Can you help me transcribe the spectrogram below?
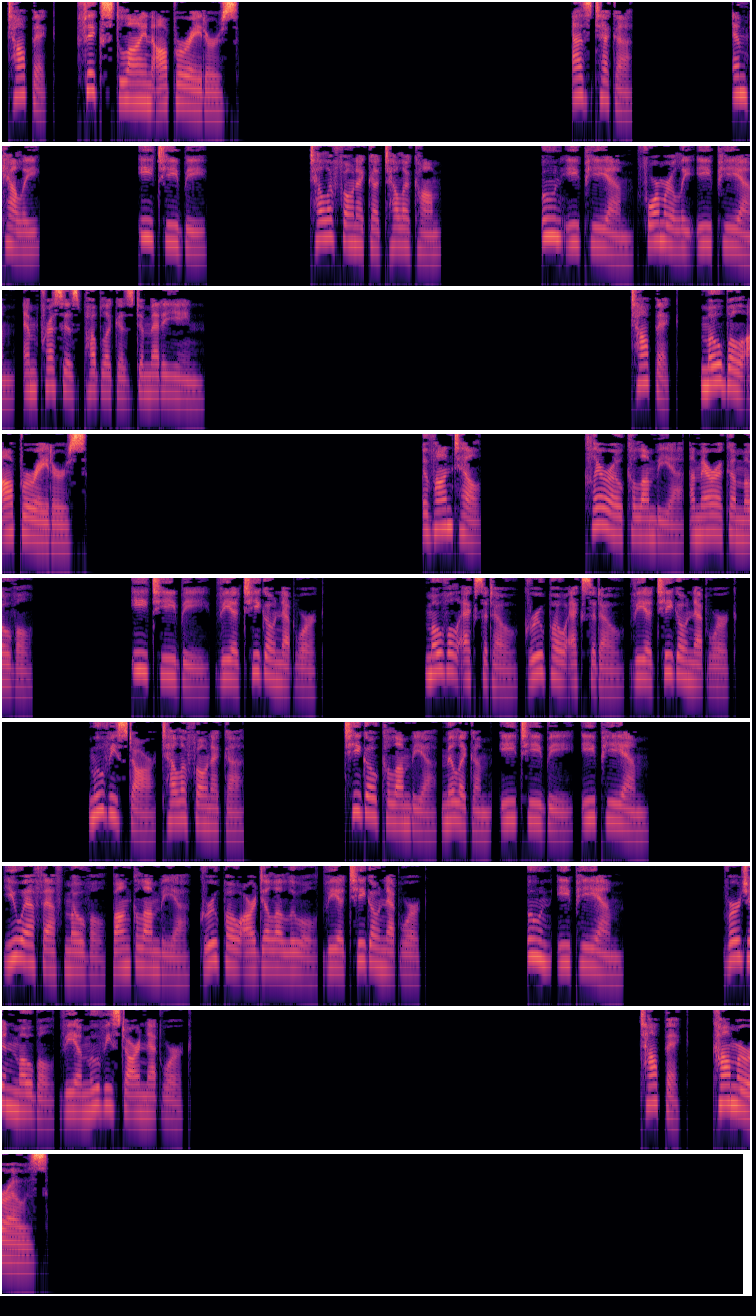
Topic: Fixed line operators. Azteca, Emcali, ETB, Telefonica Telecom, UN EPM, formerly EPM, Empresas Públicas de Medellín. Topic: Mobile operators. Avantel Claro Colombia America Mobile. ETB via Tigo Network. Móvil Éxito Grupo Éxito via Tigo Network. Movistar Telefónica. Tigo Colombia Millicom ETB EPM UFF Móvil Bancolombia Grupo Ardila Lülle via Tigo Network. UN EPM Virgin Mobile via Movistar Network Topic: Comoros.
